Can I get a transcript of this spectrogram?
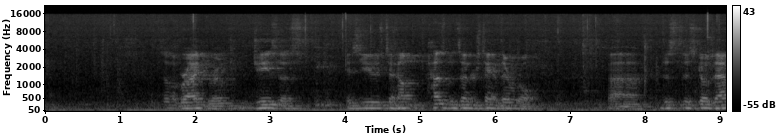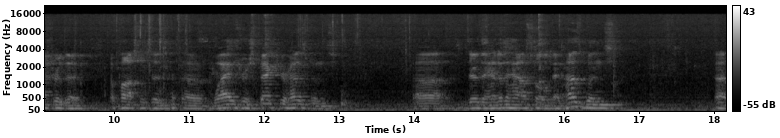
So the bridegroom, Jesus, is used to help husbands understand their role. Uh, this, this goes after the apostle says, uh, wives, respect your husbands. Uh, they're the head of the household. And husbands, uh,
